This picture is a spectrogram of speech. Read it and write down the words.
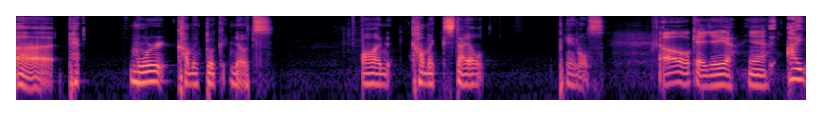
uh, pa- more comic book notes on comic style panels. Oh, okay. Yeah, yeah, yeah. I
